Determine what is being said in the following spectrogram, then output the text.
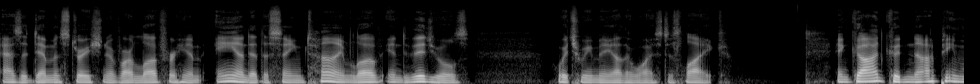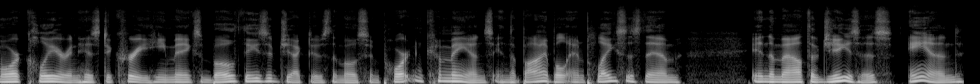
as a demonstration of our love for Him and at the same time love individuals which we may otherwise dislike. And God could not be more clear in His decree. He makes both these objectives the most important commands in the Bible and places them in the mouth of Jesus and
